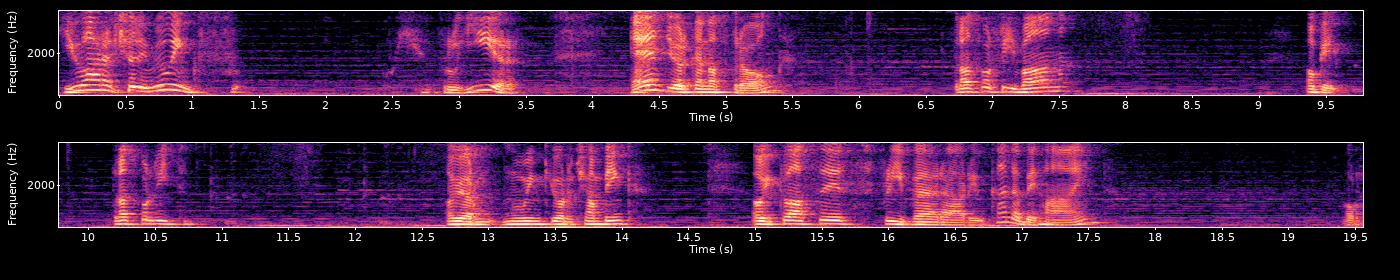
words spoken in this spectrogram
You are actually moving through here. And you're kinda strong. Transport fleet 1. Okay. Transport fleet... Oh, you are moving, you're jumping. Okay, classes 3, where are you? Kinda behind. Or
